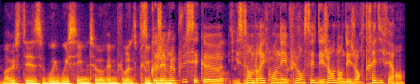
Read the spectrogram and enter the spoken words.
Most is we, we seem to have influenced people Ce que j'aime le plus, c'est que il semblerait qu'on ait influencé des gens dans des genres très différents.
